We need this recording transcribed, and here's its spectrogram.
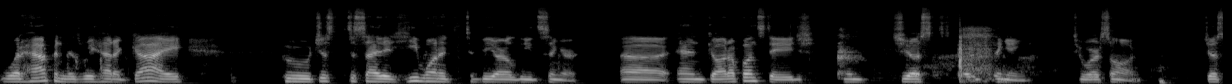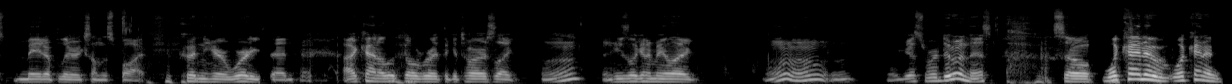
what happened is we had a guy who just decided he wanted to be our lead singer, uh, and got up on stage and just started singing to our song. Just made up lyrics on the spot. Couldn't hear a word he said. I kind of looked over at the guitarist like, hmm? and he's looking at me like, mm, I guess we're doing this. So, what kind of what kind of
